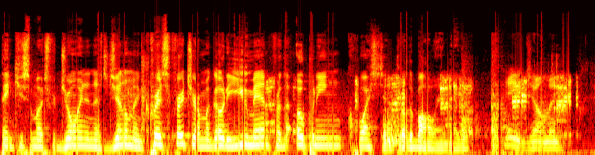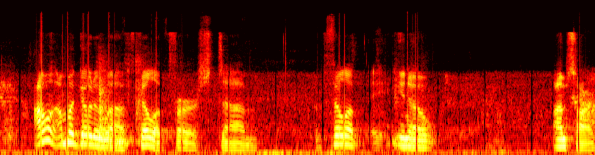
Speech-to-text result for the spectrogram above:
Thank you so much for joining us, gentlemen. Chris Fritcher, I'm going to go to you, man, for the opening question. Throw the ball in, baby. Hey, gentlemen. I, am going to go to uh, Philip first. Um, Philip, you know, I'm sorry.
